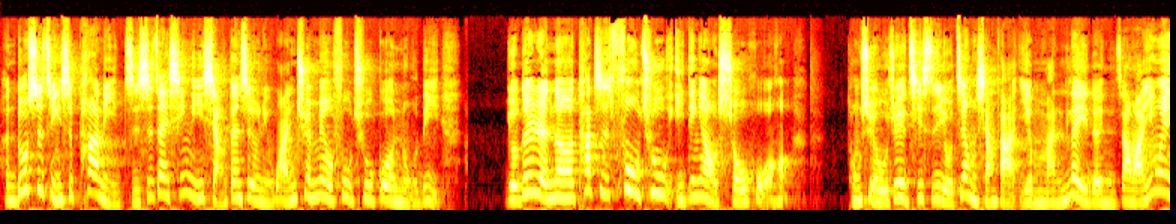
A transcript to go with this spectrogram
很多事情是怕你只是在心里想，但是你完全没有付出过努力。有的人呢，他是付出一定要有收获哈。同学，我觉得其实有这种想法也蛮累的，你知道吗？因为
